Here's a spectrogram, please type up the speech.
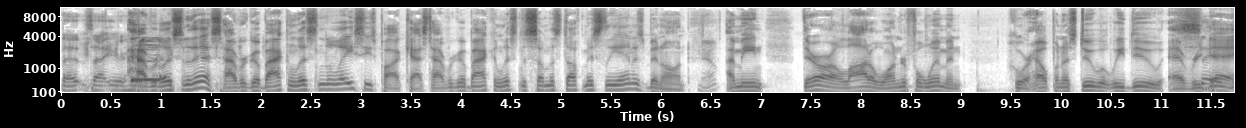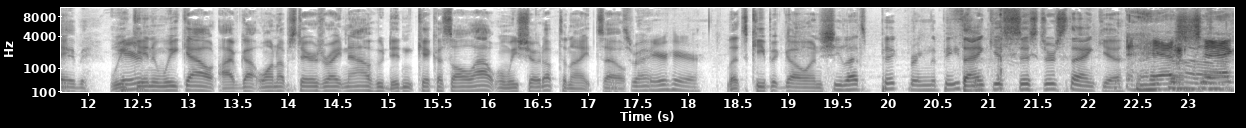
that your have her listen to this. Have her go back and listen to Lacey's podcast. Have her go back and listen to some of the stuff Miss Leanna's been on. Yep. I mean, there are a lot of wonderful women who are helping us do what we do every Say day, baby. week Here- in and week out. I've got one upstairs right now who didn't kick us all out when we showed up tonight. So That's right. Here, here. let's keep it going. She lets pick bring the pizza. Thank you, sisters. Thank you. Hashtag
